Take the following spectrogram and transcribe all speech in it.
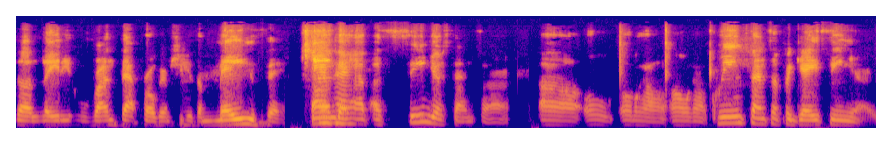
the lady who runs that program. She is amazing. And they have a senior center. Uh, oh, oh my god, oh my god, Queen Center for Gay Seniors.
